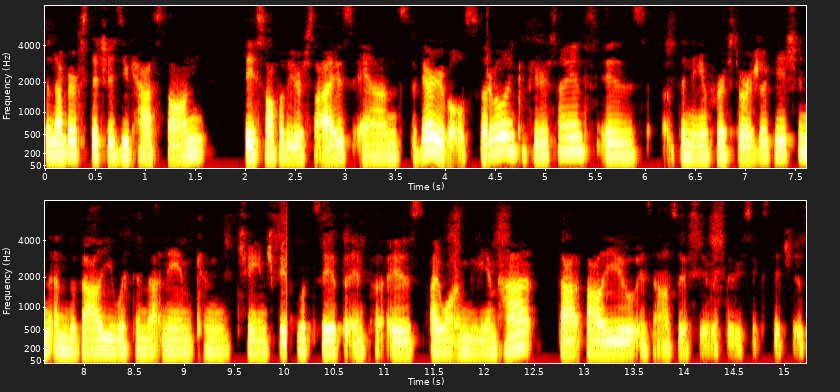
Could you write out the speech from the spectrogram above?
the number of stitches you cast on based off of your size and variables. So variable in computer science is the name for a storage location and the value within that name can change. Let's say the input is I want a medium hat, that value is now associated with 36 stitches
